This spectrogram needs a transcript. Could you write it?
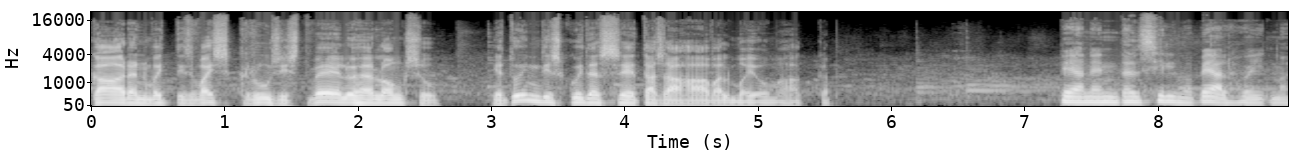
Kaaren võttis vasskruusist veel ühe lonksu ja tundis, kuidas see tasahaaval mõjuma hakkab. pean endal silma peal hoidma.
